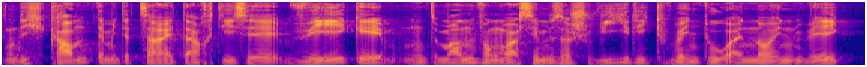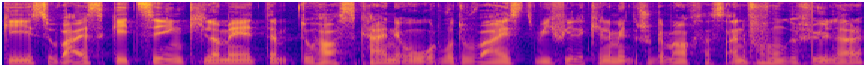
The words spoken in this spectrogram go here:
Und ich kannte mit der Zeit auch diese Wege. Und am Anfang war es immer so schwierig, wenn du einen neuen Weg gehst. Du weißt, geht 10 Kilometer. Du hast keine Uhr, wo du weißt, wie viele Kilometer schon gemacht hast. Einfach vom Gefühl her.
